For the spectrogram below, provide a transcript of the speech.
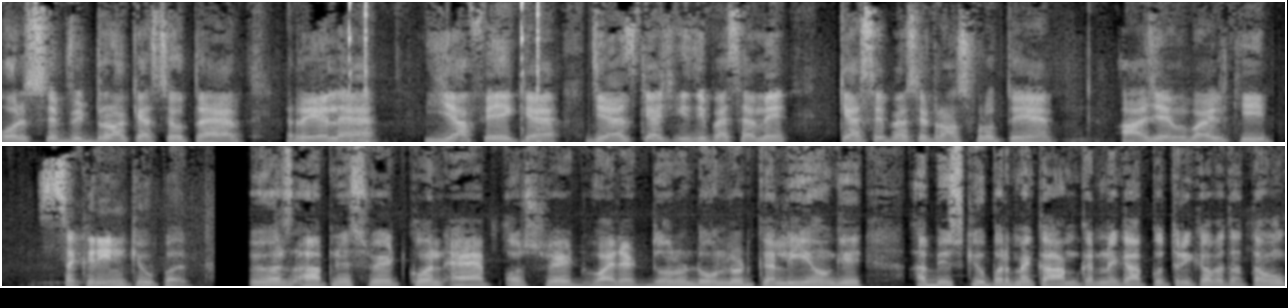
और इससे विड्रॉ कैसे होता है। रेल है या फेक है? जैज कैश इजी पैसे में कैसे पैसे ट्रांसफ़र होते हैं? आज है मोबाइल की स्क्रीन के ऊपर। व्यूअर्स आपने स्वेट कॉन ऐप और स्वेट वॉलेट दोनों डाउनलोड कर लिए होंगे। अभी इसके ऊपर मैं काम करने का आपको तरीका बताता हूँ।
